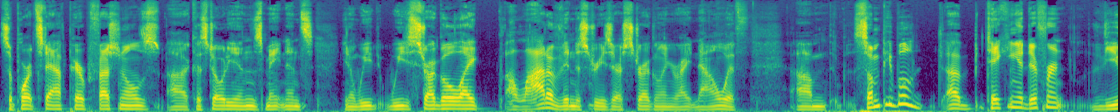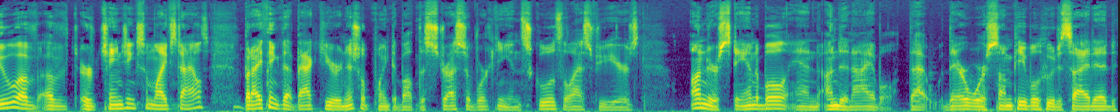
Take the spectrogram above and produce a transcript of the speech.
support staff, paraprofessionals, uh, custodians, maintenance. You know, we we struggle like a lot of industries are struggling right now with um, some people uh, taking a different view of, of or changing some lifestyles. But I think that back to your initial point about the stress of working in schools the last few years, understandable and undeniable that there were some people who decided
